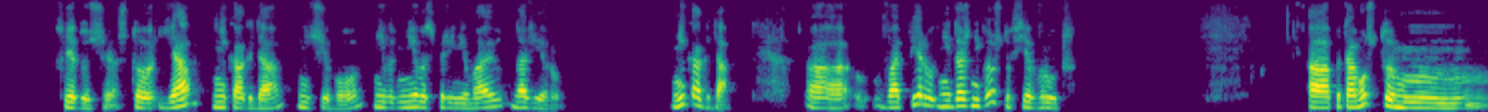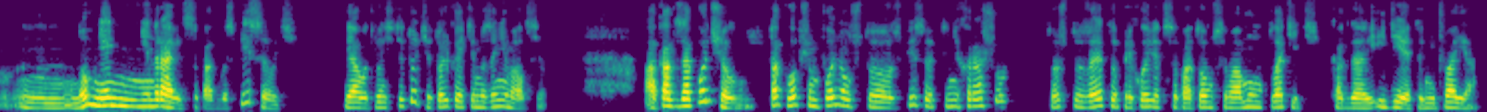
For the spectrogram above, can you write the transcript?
следующее, что я никогда ничего не, воспринимаю на веру. Никогда. А, во-первых, не, даже не потому, что все врут, а потому что ну, мне не нравится как бы списывать. Я вот в институте только этим и занимался. А как закончил, так, в общем, понял, что списывать-то нехорошо, потому что за это приходится потом самому платить, когда идея это не твоя.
